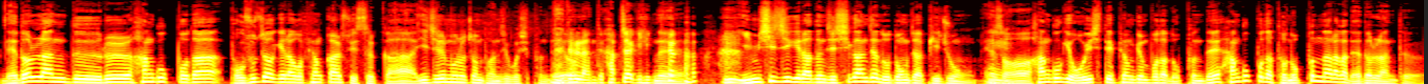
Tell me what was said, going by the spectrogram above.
네덜란드를 한국보다 보수적이라고 평가할 수 있을까 이 질문을 좀 던지고 싶은데요. 네덜란드 갑자기. 네. 이 임시직이라든지 시간제 노동자 비중에서 네. 한국이 OECD 평균보다 높은데 한국보다 더 높은 나라가 네덜란드.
